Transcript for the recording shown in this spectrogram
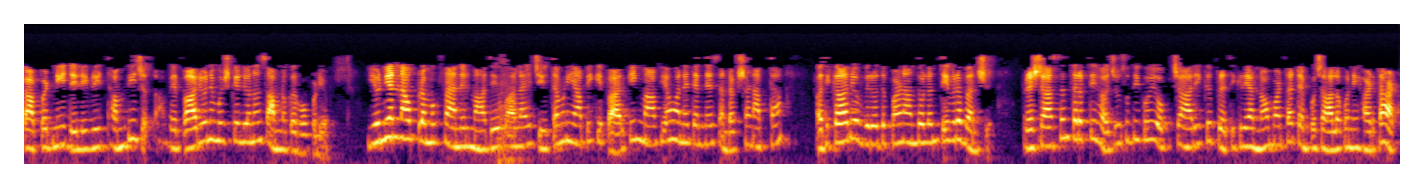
કાપડની ડિલિવરી થંભી જતા વેપારીઓને મુશ્કેલીઓનો સામનો કરવો પડ્યો. યુનિયનના ઉપપ્રમુખ ફેનિલ મહાદેવવાલાએ ચેતવણી આપી કે પાર્કિંગ માફિયાઓ અને તેમને સંરક્ષણ આપતા અધિકારીઓ વિરુદ્ધ પણ આંદોલન તીવ્ર બનશે. પ્રશાસન તરફથી હજુ સુધી કોઈ ઔપચારિક પ્રતિક્રિયા ન મળતા ટેમ્પો ચાલકોની હડતાળ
